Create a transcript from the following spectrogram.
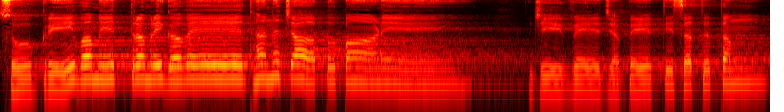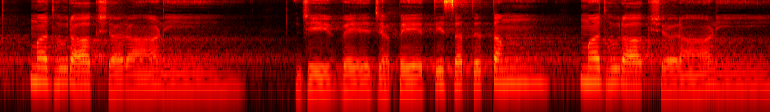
सुग्रीवमित्रमृगवेधनचापपाणे जीवे जपेति सततं मधुराक्षराणि। जीवे जपेति सततं मधुराक्षराणि।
